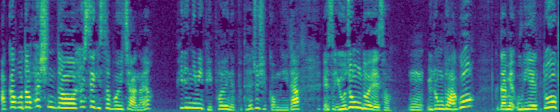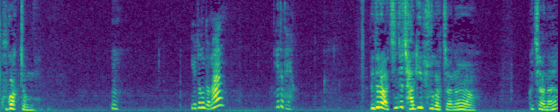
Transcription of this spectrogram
아까보다 훨씬 더 혈색 있어 보이지 않아요? 피디님이 비퍼 앤 애프터 해주실 겁니다. 그래서 요 정도에서, 음, 요 정도 하고, 그 다음에 우리의 또 구각 정리. 이 정도만 해도 돼요. 얘들아, 진짜 자기 입술 같잖아. 그렇지 않아요?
